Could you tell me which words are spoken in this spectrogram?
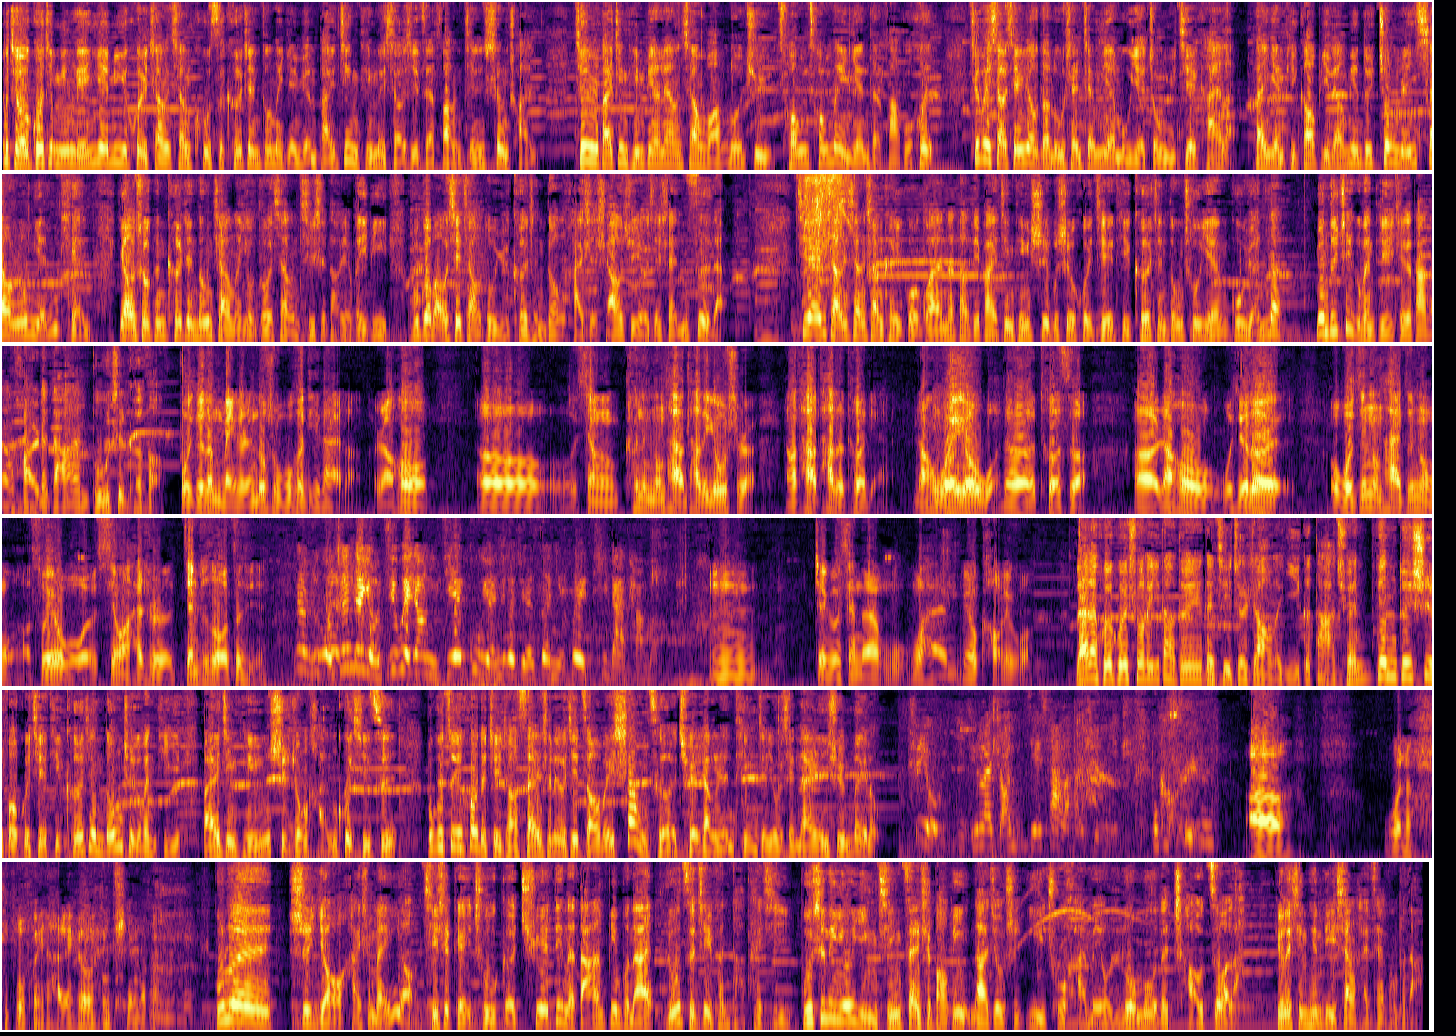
不久，郭敬明连夜密会长相酷似柯震东的演员白敬亭的消息在坊间盛传。近日，白敬亭便亮相网络剧《匆匆那年》的发布会，这位小鲜肉的庐山真面目也终于揭开了。单眼皮、高鼻梁，面对众人笑容腼腆。要说跟柯震东长得有多像，其实倒也未必。不过某些角度与柯震东还是少许有些神似的。既然长相上可以过关，那到底白敬亭是不是会接替柯震东出演顾源呢？面对这个问题，这个大男孩的答案不置可否。我觉得每个人都是无可替代的。然后，呃，像柯震东他有他的优势，然后他有他的特点，然后我也有我的特色。呃，然后我觉得我尊重他，也尊重我，所以我希望还是坚持做我自己。那如果真的有机会让你接顾源这个角色，你会替代他吗？嗯，这个现在我我还没有考虑过。来来回回说了一大堆带记者绕了一个大圈，面对是否会接替柯震东这个问题，白敬亭始终含糊其辞。不过最后的这招三十六计走为上策，却让人听着有些耐人寻味喽。是有已经来找你接洽了，还是你不考虑？啊。我能不回答这个问题吗？不论是有还是没有，其实给出个确定的答案并不难。如此这番打太极，不是另有隐情暂时保密，那就是一出还没有落幕的炒作了。娱乐新天地上海采访报道。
